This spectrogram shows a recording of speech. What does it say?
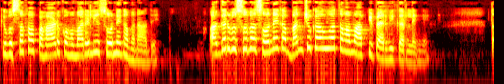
کہ وہ صفا پہاڑ کو ہمارے لیے سونے کا بنا دے۔ اگر وہ صبح سونے کا بن چکا ہوا تو ہم آپ کی پیروی کر لیں گے۔ تو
